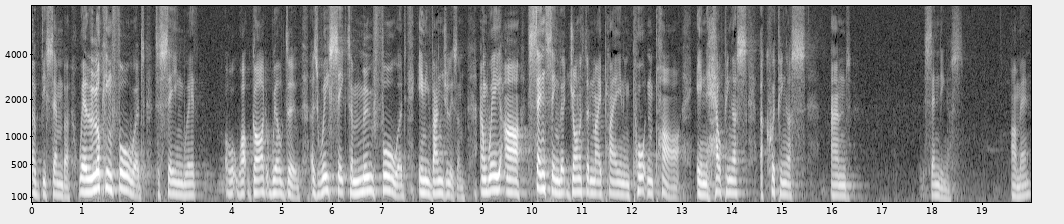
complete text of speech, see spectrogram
of December? We're looking forward to seeing with what God will do as we seek to move forward in evangelism. And we are sensing that Jonathan may play an important part in helping us, equipping us, and sending us. Amen.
